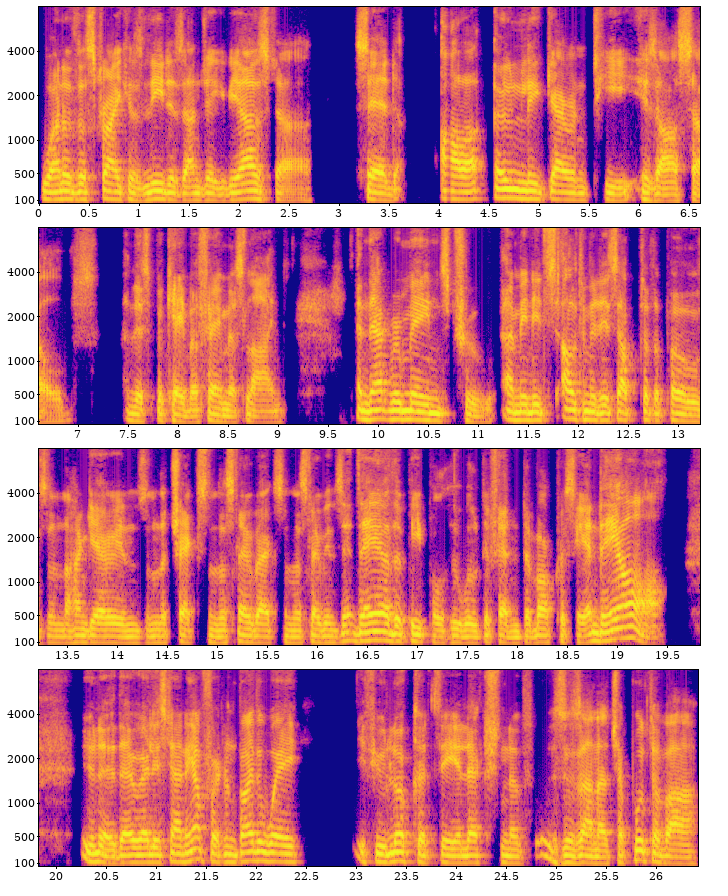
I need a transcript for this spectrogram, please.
one of the strikers' leaders, Andrzej Gwiazda, said, Our only guarantee is ourselves. And this became a famous line. And that remains true. I mean, it's ultimately it's up to the Poles and the Hungarians and the Czechs and the Slovaks and the Slovenes. They are the people who will defend democracy, and they are. You know, they're really standing up for it. And by the way, if you look at the election of Zuzana Čaputová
